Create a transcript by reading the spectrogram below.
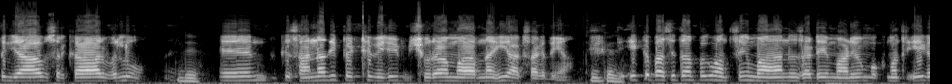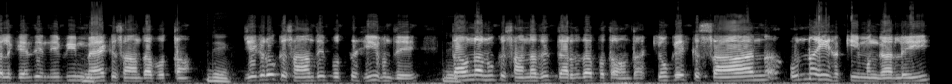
ਪੰਜਾਬ ਸਰਕਾਰ ਵੱਲੋਂ ਜੀ। ਕਿਸਾਨਾਂ ਦੀ ਪਿੱਠ ਵਿੱਚ ਛੁਰਾ ਮਾਰਨਾ ਹੀ ਆਖ ਸਕਦੇ ਠੀਕ ਹੈ ਜੀ। ਇੱਕ ਪਾਸੇ ਤਾਂ ਭਗਵੰਤ ਸਿੰਘ ਮਾਨ ਸਾਡੇ ਮਾਣਯੋਗ ਮੁੱਖ ਮੰਤਰੀ ਇਹ ਗੱਲ ਕਹਿੰਦੇ ਨੇ ਵੀ ਮੈਂ ਕਿਸਾਨ ਦਾ ਪੁੱਤ ਹਾਂ। ਜੀ। ਜੇਕਰ ਉਹ ਕਿਸਾਨ ਦੇ ਪੁੱਤ ਹੀ ਹੁੰਦੇ ਤਾਂ ਉਹਨਾਂ ਨੂੰ ਕਿਸਾਨਾਂ ਦੇ ਦਰਦ ਦਾ ਪਤਾ ਹੁੰਦਾ ਕਿਉਂਕਿ ਕਿਸਾਨ ਉਹਨਾਂ ਹੀ ਹੱਕੀ ਮੰਗਾਂ ਲਈ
